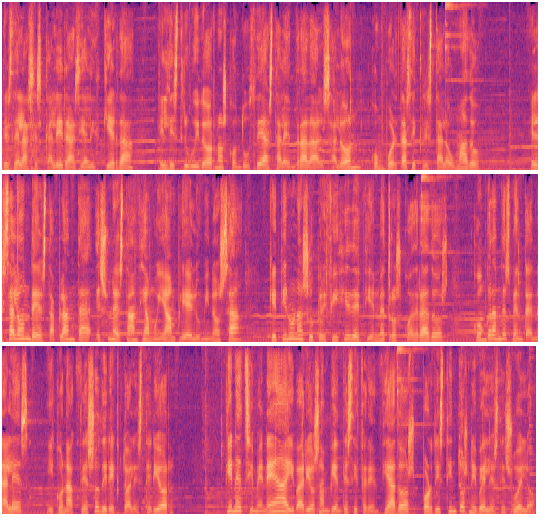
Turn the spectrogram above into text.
Desde las escaleras y a la izquierda, el distribuidor nos conduce hasta la entrada al salón con puertas de cristal ahumado. El salón de esta planta es una estancia muy amplia y luminosa que tiene una superficie de 100 metros cuadrados con grandes ventanales y con acceso directo al exterior. Tiene chimenea y varios ambientes diferenciados por distintos niveles de suelo.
